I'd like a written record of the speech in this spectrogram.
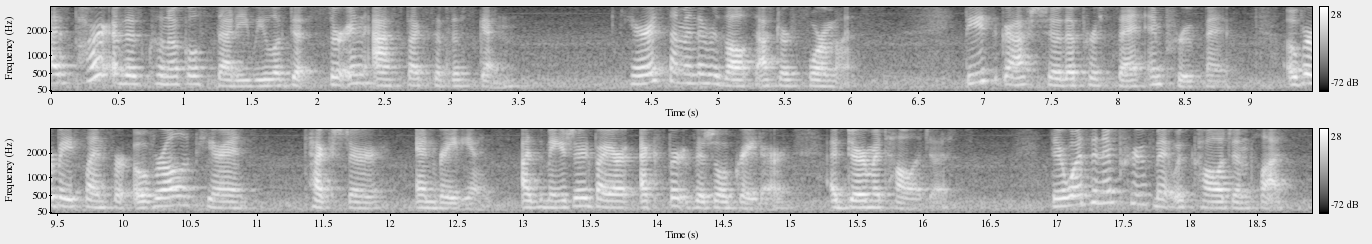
As part of this clinical study, we looked at certain aspects of the skin. Here are some of the results after four months. These graphs show the percent improvement over baseline for overall appearance, texture, and radiance, as measured by our expert visual grader, a dermatologist. There was an improvement with Collagen Plus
